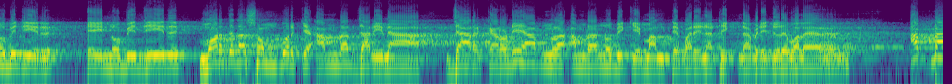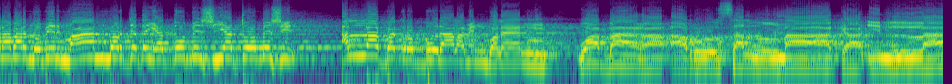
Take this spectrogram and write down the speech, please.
নবীজির এই নবীজির মর্যাদা সম্পর্কে আমরা জানি না। যার কারণে আমরা আমরা নবীকে মানতে পারি না, ঠিক না বেরিয়ে জুড়ে বলেন। আপনার আবার নবীর মান, মর্যাদা এত বেশি এত বেশি। আল্লাহ পাক রব্বুল আলামিন বলেন আরসালনাকা ইল্লা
